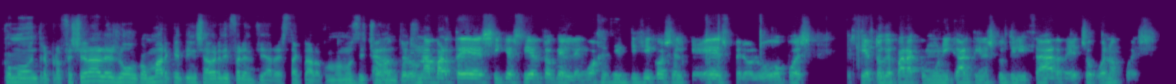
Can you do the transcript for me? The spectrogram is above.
como entre profesionales, luego con marketing, saber diferenciar, está claro, como hemos dicho antes. Por una parte sí que es cierto que el lenguaje científico es el que es, pero luego pues es cierto que para comunicar tienes que utilizar, de hecho, bueno, pues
